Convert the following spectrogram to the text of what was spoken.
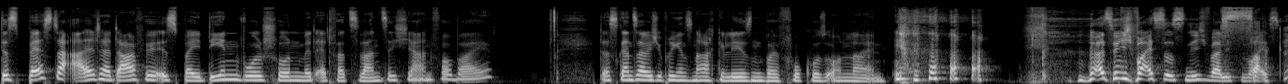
Das beste Alter dafür ist bei denen wohl schon mit etwa 20 Jahren vorbei. Das Ganze habe ich übrigens nachgelesen bei Focus Online. also ich weiß es nicht, weil ich es weiß.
